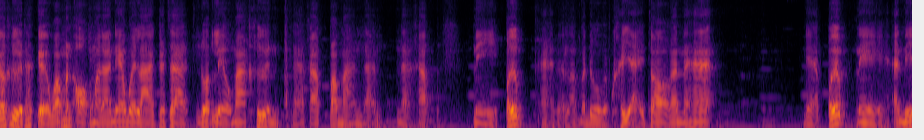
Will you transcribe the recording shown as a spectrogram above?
ก็คือถ้าเกิดว่ามันออกมาแล้วเนี่ยเวลาก็จะรวดเร็วมากขึ้นนะครับประมาณนั้นนะครับนี่ปุ๊บอ่าเดี๋ยวเรามาดูแบบขยายจอกันนะฮะ เนี่ยปุ๊บนี่อันนี้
